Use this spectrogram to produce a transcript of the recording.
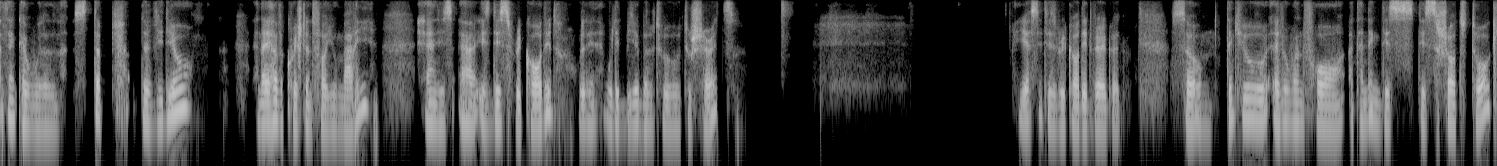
I think I will stop the video. And I have a question for you, Marie. And is, uh, is this recorded? Will it, will it be able to, to share it? Yes, it is recorded. Very good. So thank you everyone for attending this, this short talk.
